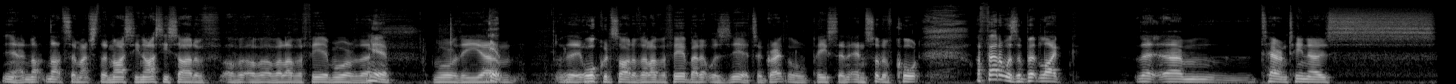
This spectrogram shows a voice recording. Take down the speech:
you know, not not so much the nicey nicey side of, of, of, of a love affair, more of the Yeah. more of the um, the awkward side of a love affair. But it was yeah, it's a great little piece and, and sort of caught. I felt it was a bit like the um, Tarantino's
